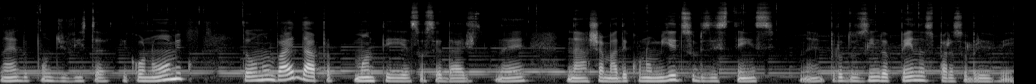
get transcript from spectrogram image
né, do ponto de vista econômico. Então não vai dar para manter a sociedade né, na chamada economia de subsistência, né, produzindo apenas para sobreviver.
